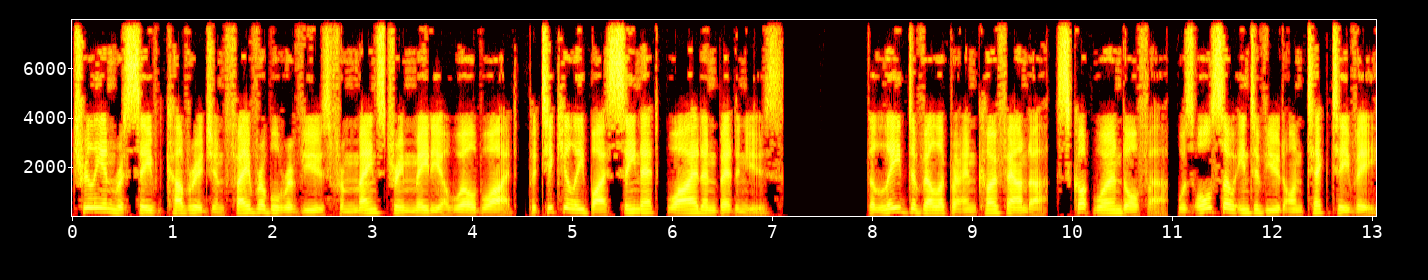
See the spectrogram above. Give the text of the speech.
Trillian received coverage and favorable reviews from mainstream media worldwide, particularly by CNET, Wired and BetterNews. The lead developer and co-founder, Scott Werndorfer, was also interviewed on Tech TV.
